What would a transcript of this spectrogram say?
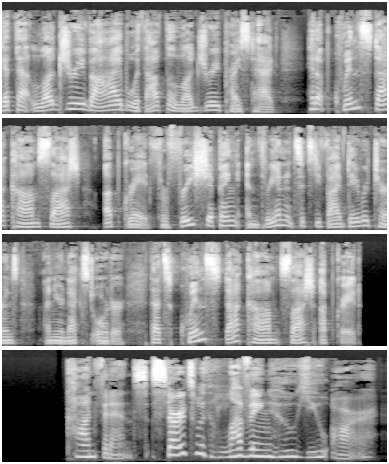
Get that luxury vibe without the luxury price tag. Hit up quince.com slash upgrade for free shipping and 365 day returns on your next order. That's quince.com slash upgrade. Confidence starts with loving who you are.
